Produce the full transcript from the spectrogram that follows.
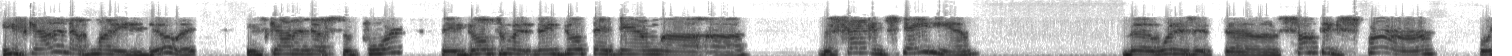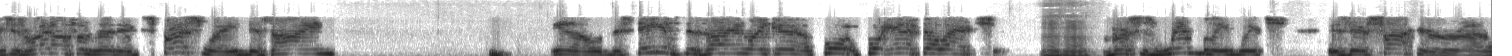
He's got enough money to do it. He's got enough support. They built him. They built that damn uh, uh, the second stadium. The what is it? Uh, something Spur, which is right off of an expressway, designed. You know, the stadium's designed like a for, for NFL action Mm-hmm. versus Wembley, which is their soccer. Uh,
